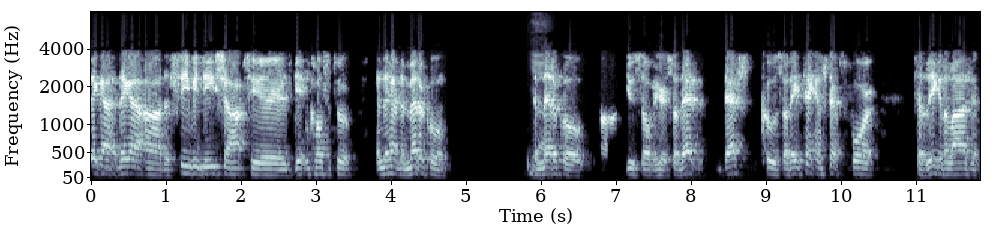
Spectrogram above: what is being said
they got they got uh the CBD shops here is getting closer to it, and they have the medical the Yeah. medical uh, use over here. So that that's cool. So they've taken steps forward to legalize it.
